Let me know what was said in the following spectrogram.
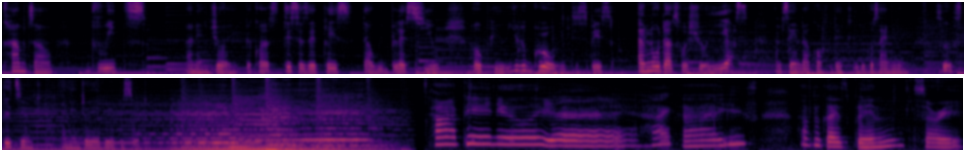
Calm down, breathe, and enjoy because this is a place that will bless you, help you. You will grow in this space. I know that's for sure. Yes, I'm saying that confidently because I know. So stay tuned and enjoy every episode. You guys been? Sorry,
